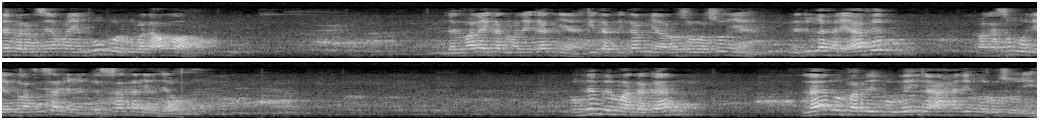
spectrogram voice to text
dan barang siapa yang kufur kepada Allah dan malaikat-malaikatnya, kitab-kitabnya, rasul-rasulnya dan juga hari akhir maka sungguh dia telah sesat dengan kesesatan yang jauh. Kemudian beliau mengatakan la nufarriqu baina ahadin min rusulih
